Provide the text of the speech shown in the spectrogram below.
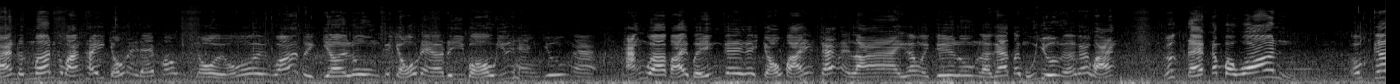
bạn thân mến các bạn thấy chỗ này đẹp không? Trời ơi quá tuyệt vời luôn. Cái chỗ này là đi bộ dưới hàng dương à. thẳng qua bãi biển cái, cái chỗ bãi cát này lài ra ngoài kia luôn là ra tới mũi dương nữa các bạn. Rất đẹp number one. Ok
